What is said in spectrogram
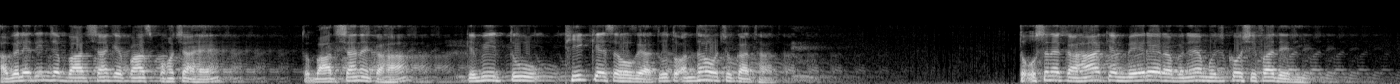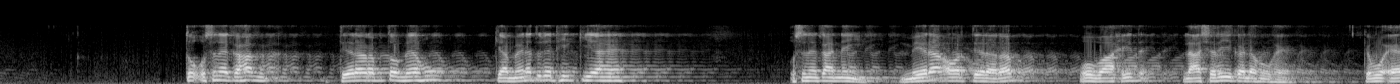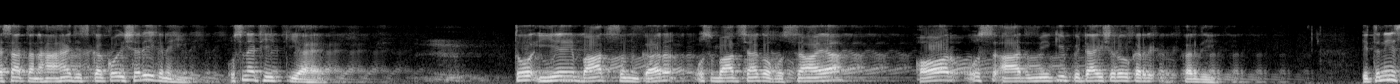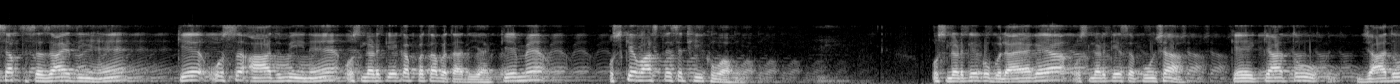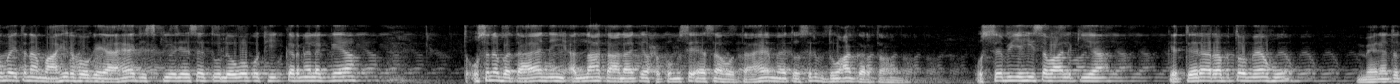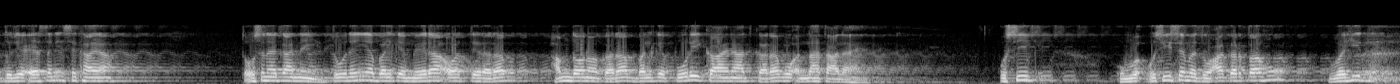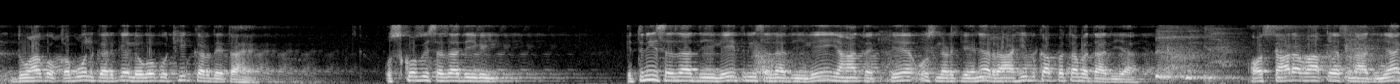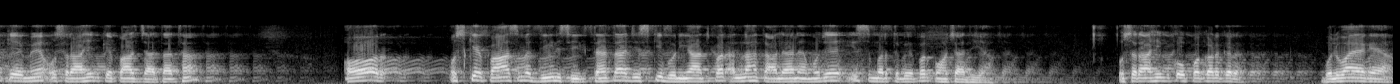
अगले दिन जब बादशाह के पास पहुँचा है तो बादशाह ने कहा कि भी तू ठीक कैसे हो गया? तू तो अंधा हो चुका था। तो उसने कहा कि मेरे रब ने मुझको शिफा दे दी। तो उसने कहा, तेरा रब तो मैं हूँ, क्या मैंने तुझे ठीक किया है? उसने कहा, नहीं, मेरा और तेरा रब, वो वाहिद लाशरी का लहू है। कि वो ऐसा तनहा है जिसका कोई शरीक नहीं। उसने ठीक किया है। तो ये बात सुनकर उस बादशाह को गुस्सा आया और उस आदमी की पिटाई शुरू कर कर दी। इतनी सख्त सजाएँ दी हैं कि उस आदमी ने उस लड़के का पता बता दिया कि मैं उसके वास्ते से ठीक हुआ हूँ। उस लड़के को बुलाया गया, उस लड़के से पूछा कि क्या तू जादू में इतना माहिर हो गया है जिसकी वजह से तू लोगों को ठीक करने लग गया? तो उसने बताया, नहीं, अल्लाह ताला के हुक्म से ऐसा होता है, मैं तो सिर्फ़ दुआ करता हूँ। उससे भी यही सवाल किया कि, तेरा रब तो मैं हूँ, मैंने तो तुझे ऐसा नहीं सिखाया। तो उसने कहा, नहीं, तू नहीं है, बल्कि मेरा और तेरा रब, हम दोनों का रब, बल्कि पूरी कायनात का रब वो अल्लाह ताला है। उसी उसी से मैं दुआ करता हूँ, वही दुआ को कबूल करके लोगों को ठीक कर देता है। उसको भी सजा दी गई। इतनी सजा दी गई, इतनी सजा दी गई, यहाँ तक कि उस लड़के ने राहिब का पता बता दिया और सारा वाक़ सुना दिया कि मैं उस राहिब के पास जाता था और उसके पास मैं दीन सीखता था, जिसकी बुनियाद पर अल्लाह ताला ने मुझे इस मर्तबे पर पहुँचा दिया। उस राहिब को पकड़कर बुलवाया गया।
